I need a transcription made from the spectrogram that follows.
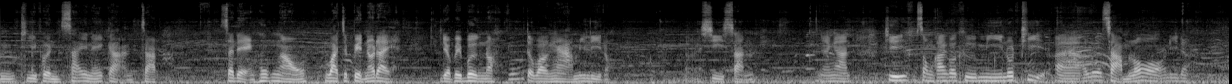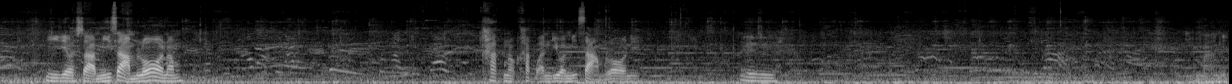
นที่เพิ่นใช้ในการจัด แสดงรูปเงาว่าจะเป็นเนาะใดเดี๋ยวไปเบิ่งเนาะแต่ว่างามมิลีเนาะสีสันในงานที่สำคัญก็คือมีรถที่อ่ารถสามล้อนี่นะมีเดียวสามมีสามล้อน้ำขคักเนาะคักอันเดียวมีสามล้อนี่เออมานี้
